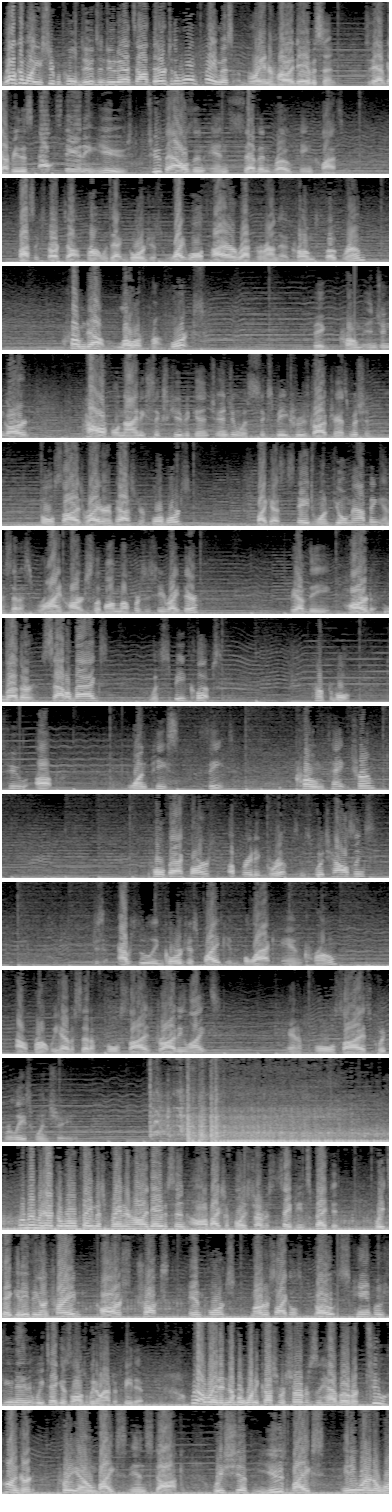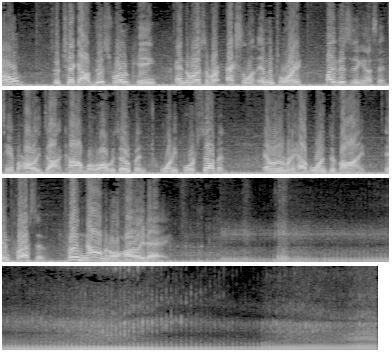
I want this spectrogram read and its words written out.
Welcome all you super cool dudes and dudettes out there to the world famous Brandon Harley Davidson. Today I've got for you this outstanding used 2007 Road King Classic. Classic starts out front with that gorgeous white wall tire wrapped around that chrome spoke rim, chromed out lower front forks, big chrome engine guard, powerful 96 cubic inch engine with 6-speed cruise drive transmission, full-size rider and passenger floorboards, Bike has stage one fuel mapping and a set of Rinehart slip-on mufflers you see right there. We have the hard leather saddlebags with speed clips, comfortable two up one piece seat, chrome tank trim, pull back bars, upgraded grips and switch housings. Just absolutely gorgeous bike in black and chrome. Out front we have a set of full-size driving lights and a full-size quick-release windshield. Remember here at the world famous Brandon Harley Davidson, all bikes are fully serviced and safety inspected. We take anything on trade, cars, trucks, imports, motorcycles, boats, campers, you name it, we take as long as we don't have to feed it. We are rated number one in customer service and have over 200 pre-owned bikes in stock. We ship used bikes anywhere in the world, so check out this Road King and the rest of our excellent inventory by visiting us at tampaharley.com. We're always open 24-7. And remember to have one divine, impressive, phenomenal Harley day.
